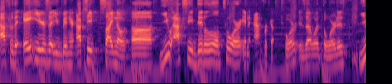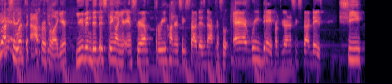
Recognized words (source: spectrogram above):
After the eight years that you've been here, actually, side note, uh, you actually did a little tour in Africa. Tour? Is that what the word is? You Yeah, actually went to Africa for like a year. You even did this thing on your Instagram, 365 days in Africa. So every day for 365 days, she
